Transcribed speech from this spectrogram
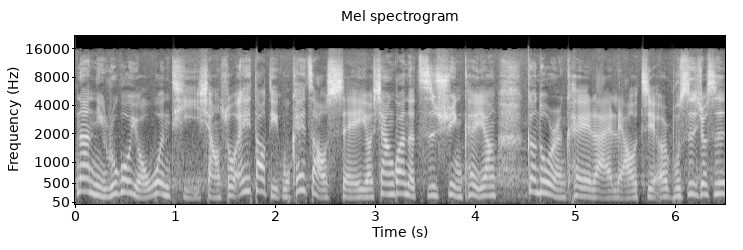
那你如果有问题，想说，哎，到底我可以找谁？有相关的资讯可以让更多人可以来了解，而不是就是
